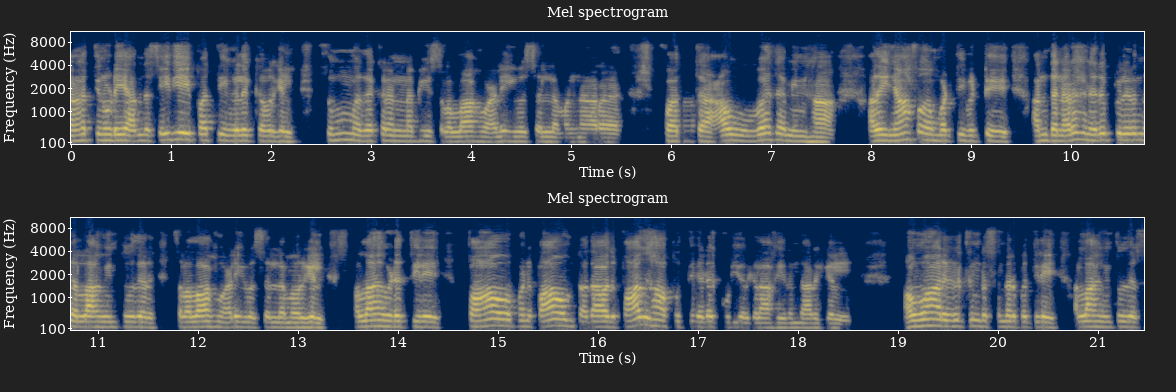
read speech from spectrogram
நரகத்தினுடைய அந்த செய்தியை பத்தி எங்களுக்கு அவர்கள் சும்ம தக்கரன் நபி சொல்லாஹு அலைஹி வஸல்லம் அன்னார மின்ஹா. அதை ஞாபகப்படுத்தி விட்டு அந்த நரக நெருப்பிலிருந்து அல்லாஹுவின் தூதர் ஸல்லல்லாஹு அலைஹி வசல்லம் அவர்கள் அல்லாஹ்விடத்திலே பாவம் பாவம் அதாவது பாதுகாப்பு தேடக்கூடியவர்களாக இருந்தார்கள். அவ்வாறு இருக்கின்ற சந்தர்ப்பத்திலே அல்லாஹின் தூதர்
